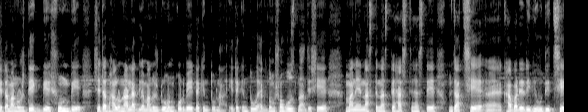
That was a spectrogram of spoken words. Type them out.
সেটা মানুষ দেখবে, শুনবে, সেটা ভালো না লাগলে মানুষ গ্রহণ করবে, এটা কিন্তু না। এটা কিন্তু একদম সহজ না যে সে মানে নাচতে নাচতে, হাসতে হাসতে যাচ্ছে খাবারের রিভিউ দিচ্ছে,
